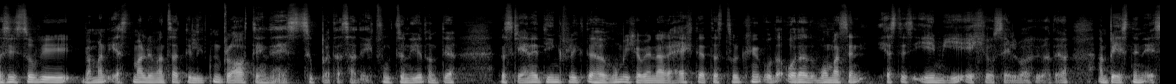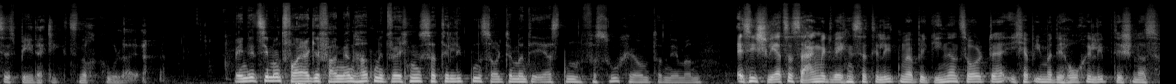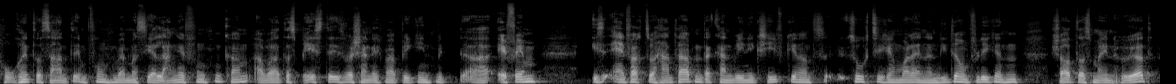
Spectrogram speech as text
Das ist so wie, wenn man erstmal über einen Satelliten braucht, denkt, das ist super, das hat echt funktioniert. Und der, das kleine Ding fliegt da herum, ich habe ihn erreicht, der hat das drücken. Oder, oder wo man sein erstes EME-Echo selber hört. Ja. Am besten in SSB, da klingt es noch cooler. Ja. Wenn jetzt jemand Feuer gefangen hat, mit welchen Satelliten sollte man die ersten Versuche unternehmen? Es ist schwer zu sagen, mit welchen Satelliten man beginnen sollte. Ich habe immer die hochelliptischen als hochinteressant empfunden, weil man sehr lange funken kann. Aber das Beste ist wahrscheinlich, man beginnt mit äh, FM, ist einfach zu handhaben, da kann wenig schief gehen und sucht sich einmal einen niederumfliegenden, schaut, dass man ihn hört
